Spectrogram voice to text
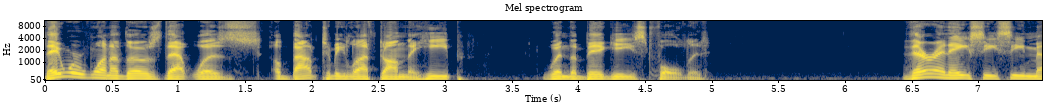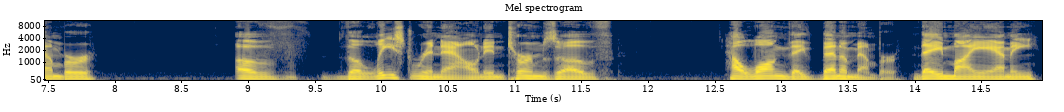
They were one of those that was about to be left on the heap when the Big East folded. They're an ACC member of the least renown in terms of how long they've been a member. They Miami,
